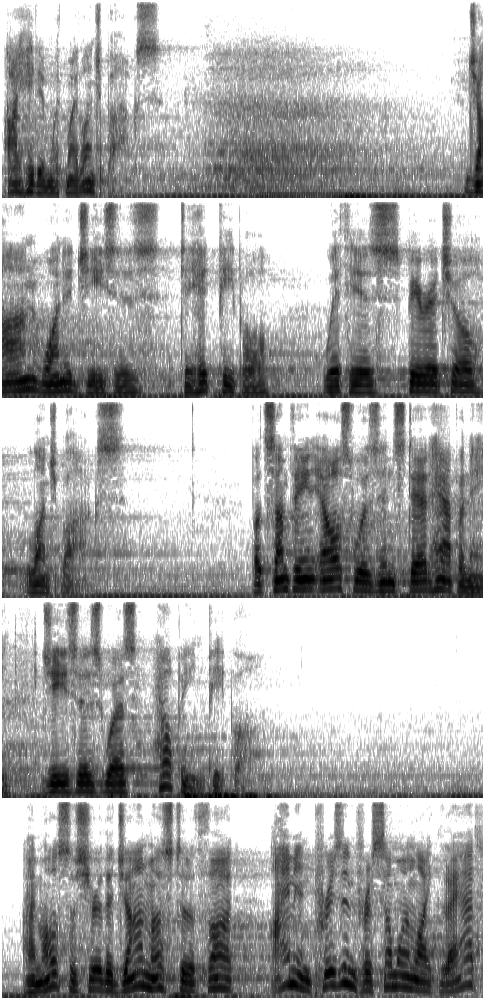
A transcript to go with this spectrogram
I hit him with my lunchbox. John wanted Jesus to hit people with his spiritual lunchbox. But something else was instead happening. Jesus was helping people. I'm also sure that John must have thought, I'm in prison for someone like that?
